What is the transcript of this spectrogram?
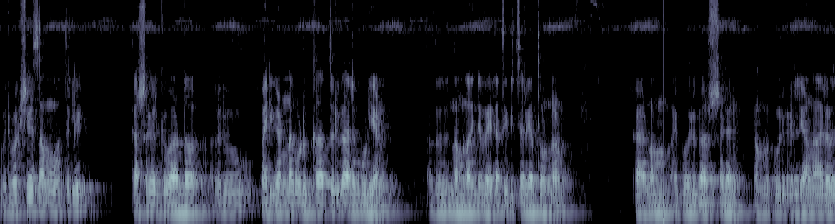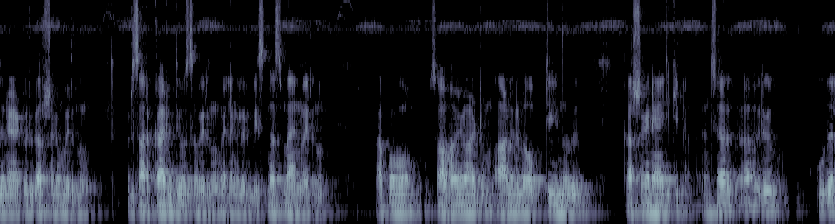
ഒരുപക്ഷെ സമൂഹത്തിൽ കർഷകർക്ക് വേണ്ട ഒരു പരിഗണന കൊടുക്കാത്തൊരു കാലം കൂടിയാണ്. അത് നമ്മളതിന്റെ വില തിരിച്ചറിയാത്തതുകൊണ്ടാണ് കാരണം ഇപ്പോൾ ഒരു കർഷകൻ നമ്മളിപ്പോൾ ഒരു കല്യാണാലോചനയായിട്ട് ഒരു കർഷകൻ വരുന്നു. ഒരു സർക്കാർ ഉദ്യോഗസ്ഥൻ വരുന്നു അല്ലെങ്കിൽ ഒരു ബിസിനസ് മാൻ വരുന്നു. അപ്പോൾ സ്വാഭാവികമായിട്ടും ആളുകൾ ഓപ്റ്റ് ചെയ്യുന്നത് കർഷകനെ ആയിരിക്കില്ല. എന്നുവെച്ചാൽ ഒരു കൂടുതൽ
